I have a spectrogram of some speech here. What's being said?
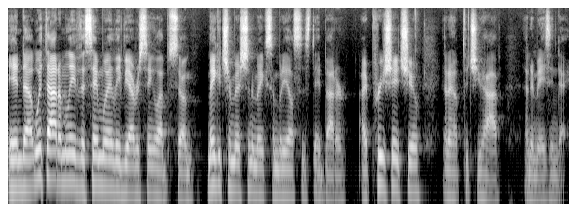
And uh, with that, I'm going to leave the same way I leave you every single episode. Make it your mission to make somebody else's day better. I appreciate you, and I hope that you have an amazing day.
